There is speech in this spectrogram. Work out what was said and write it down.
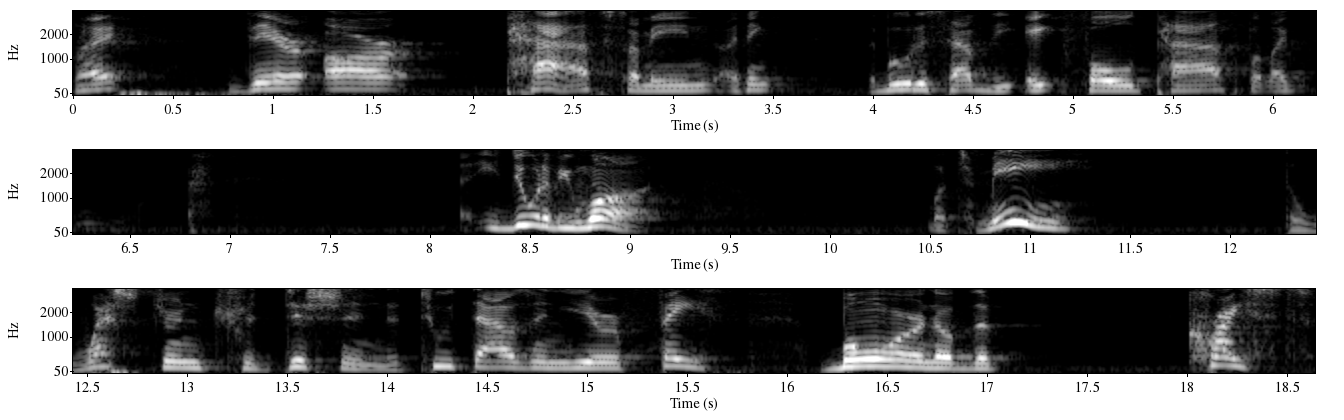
right? There are paths. I mean, I think the Buddhists have the eightfold path, but like, you do whatever you want. But to me, the Western tradition, the 2,000 year faith born of the Christ,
